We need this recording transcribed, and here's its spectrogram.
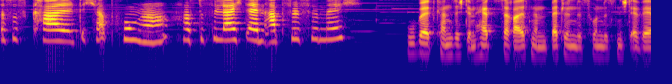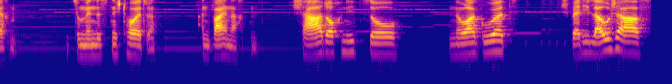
Es ist kalt, ich habe Hunger. Hast du vielleicht einen Apfel für mich? Hubert kann sich dem herzzerreißenden Betteln des Hundes nicht erwehren. Zumindest nicht heute, an Weihnachten. Schau doch nicht so. Na gut, sperr die Lausche auf.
